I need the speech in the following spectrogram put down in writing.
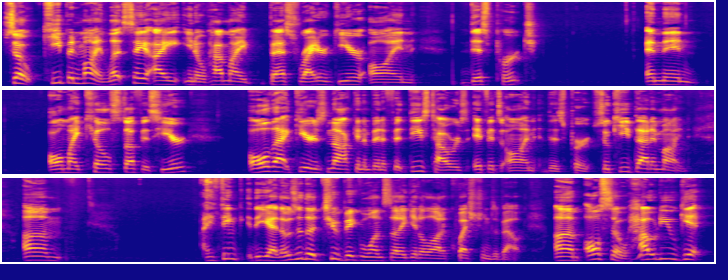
So keep in mind, let's say I, you know, have my best rider gear on this perch, and then all my kill stuff is here all that gear is not going to benefit these towers if it's on this perch. So keep that in mind. Um, I think, yeah, those are the two big ones that I get a lot of questions about. Um, also, how do you get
